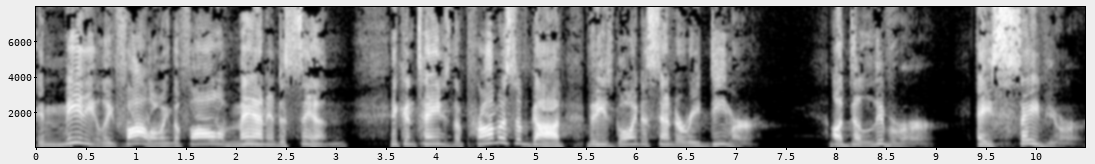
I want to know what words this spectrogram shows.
immediately following the fall of man into sin. It contains the promise of God that he's going to send a redeemer, a deliverer, a savior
